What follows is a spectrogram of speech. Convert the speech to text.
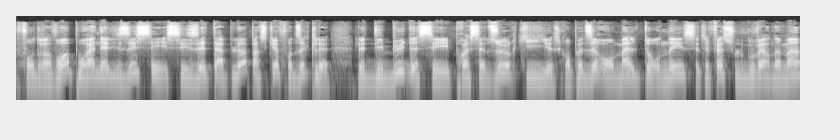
faudra voir pour analyser ces, ces étapes-là, parce qu'il faut dire que le, début de ces procédures qui, ce qu'on peut dire, ont mal tourné, c'était fait sous le gouvernement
